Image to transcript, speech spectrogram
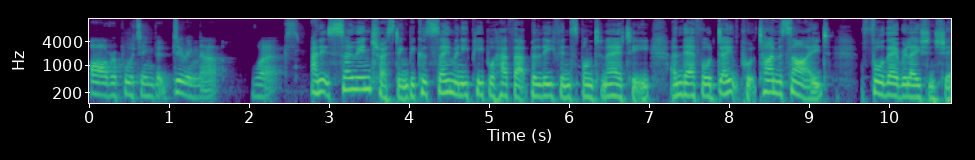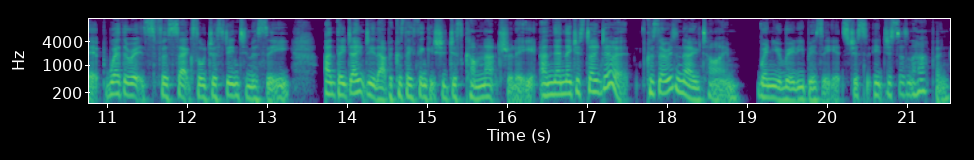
are reporting that doing that works. And it's so interesting because so many people have that belief in spontaneity and therefore don't put time aside for their relationship, whether it's for sex or just intimacy. And they don't do that because they think it should just come naturally. And then they just don't do it because there is no time when you're really busy. It's just it just doesn't happen.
